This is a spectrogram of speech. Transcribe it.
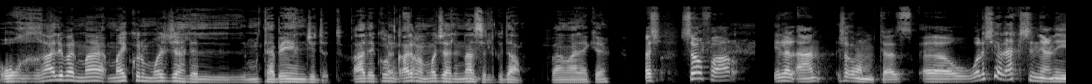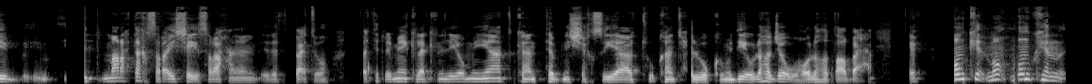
وغالبا ما ما يكون موجه للمتابعين الجدد هذا يكون. غالبا موجه للناس القدام فاهم علي كيف؟ بس so far إلى الآن شغل ممتاز أه والأشياء الأكشن يعني ما راح تخسر أي شيء صراحة يعني إذا تبعته تبعت ال remake لكن اليوميات كانت تبني الشخصيات وكانت حلوة كوميديه ولها جوها ولها طابعها؟ ممكن مم- ممكن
